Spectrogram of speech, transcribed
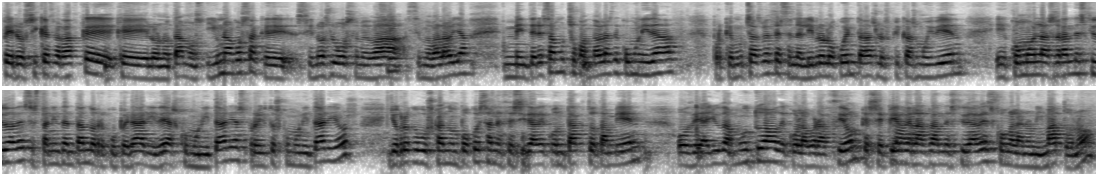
pero sí que es verdad que, lo notamos. Y una cosa que, si no es luego se me va, se me va la olla, me interesa mucho cuando hablas de comunidad, porque muchas veces en el libro lo cuentas, lo explicas muy bien, eh, cómo en las grandes ciudades se están intentando recuperar ideas comunitarias, proyectos comunitarios, yo creo que buscando un poco esa necesidad de contacto también, o de ayuda mutua o de colaboración que se pierde en las grandes ciudades con el anonimato, ¿no?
